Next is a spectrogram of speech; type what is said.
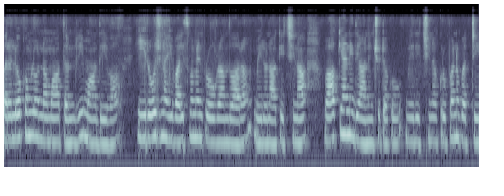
పరలోకంలో ఉన్న మా తండ్రి మా దేవ ఈ రోజున ఈ వైస్ ఉమెన్ ప్రోగ్రాం ద్వారా మీరు నాకు ఇచ్చిన వాక్యాన్ని ధ్యానించుటకు మీరు ఇచ్చిన కృపను బట్టి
